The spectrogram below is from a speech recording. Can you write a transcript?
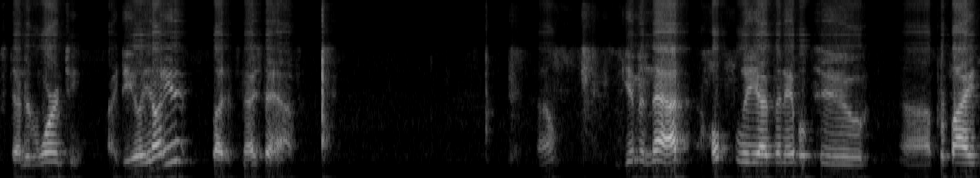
extended warranty. Ideally, you don't need it, but it's nice to have. Well, given that, hopefully I've been able to uh, provide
